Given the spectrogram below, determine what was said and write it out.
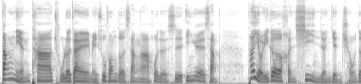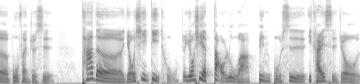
当年它除了在美术风格上啊，或者是音乐上，它有一个很吸引人眼球的部分，就是。它的游戏地图，就游戏的道路啊，并不是一开始就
